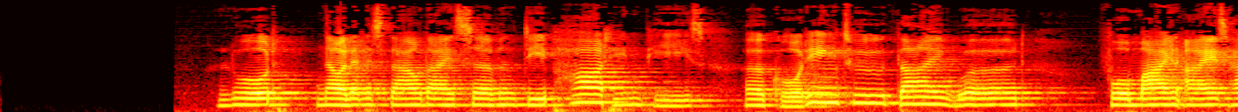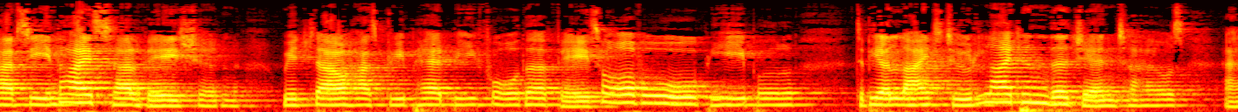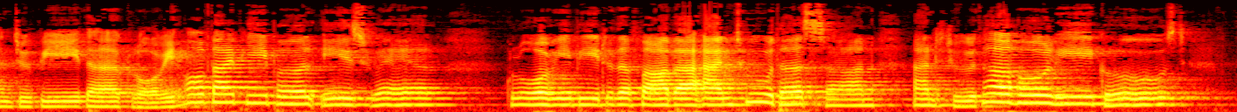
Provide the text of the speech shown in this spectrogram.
Lord, now lettest thou thy servant depart in peace, according to thy word. For mine eyes have seen thy salvation, which thou hast prepared before the face of all people, to be a light to lighten the Gentiles, and to be the glory of thy people Israel. Glory be to the Father, and to the Son, and to the Holy Ghost,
